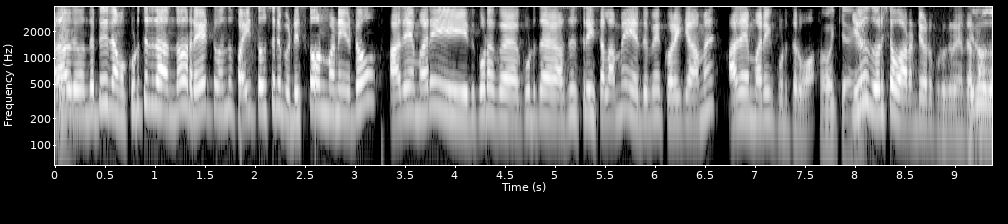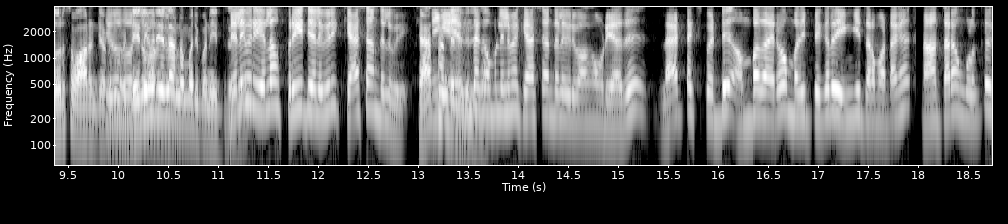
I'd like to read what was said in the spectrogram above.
அதாவது வந்துட்டு நம்ம கொடுத்துட்டு இருந்தோம். ரேட் வந்து ஃபைவ் தௌசண்ட் இப்போ டிஸ்கவுண்ட் பண்ணிக்கிட்டோம் அதே மாதிரி இது கூட கொடுத்த அசஸ்திரிஸ் எல்லாமே எதுவுமே குறைக்காம அதே மாதிரி கொடுத்துருவோம். இருபது வருஷம் வாரண்டியோட கொடுக்குறேன் இருபது வருஷம் வாரண்டி இருபது வருஷம் டெலிவரி எல்லாம் மாதிரி பண்ணிட்டு டெலிவரி எல்லாம் free delivery cash on delivery எந்த கம்பெனிலுமே கேஷ் ஆன் டெலிவரி வாங்க முடியாது. லேட்டெக்ஸ் பெட் ஐம்பதாயிரம் ரூபாய் மதிப்பிக்கிறது எங்கேயும் தர மாட்டாங்க. நான் தரேன் உங்களுக்கு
